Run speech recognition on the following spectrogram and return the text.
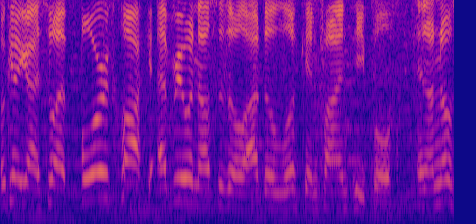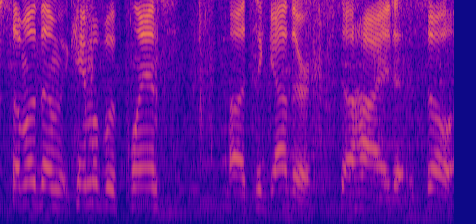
Okay guys, so at four o'clock, everyone else is allowed to look and find people. And I know some of them came up with plans uh, together to hide, so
